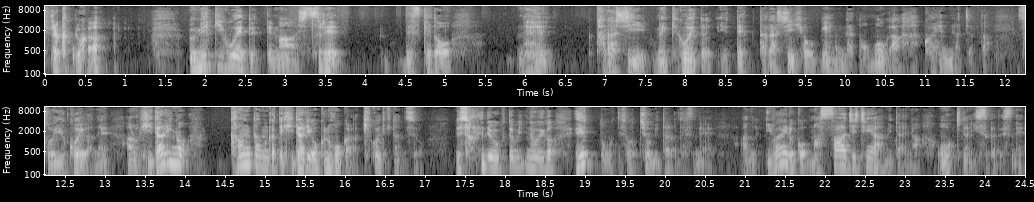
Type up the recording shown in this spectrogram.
たいなことが。うめき声と言ってまあ失礼ですけどね正しいうめき声と言って正しい表現だと思うがこれ変になっちゃった。そういう声がねあの左のカウンター向かって左奥の方から聞こえてきたんですよ。でそれで僕と井上が「えっ?」と思ってそっちを見たらですねあのいわゆるこうマッサージチェアみたいな大きな椅子がですね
